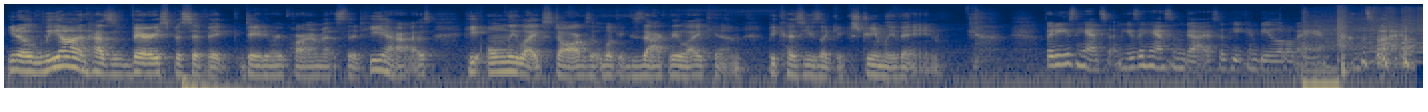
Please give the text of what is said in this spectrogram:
you know, Leon has very specific dating requirements that he has. He only likes dogs that look exactly like him because he's like extremely vain. But he's handsome. He's a handsome guy, so he can be a little vain. That's fine.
